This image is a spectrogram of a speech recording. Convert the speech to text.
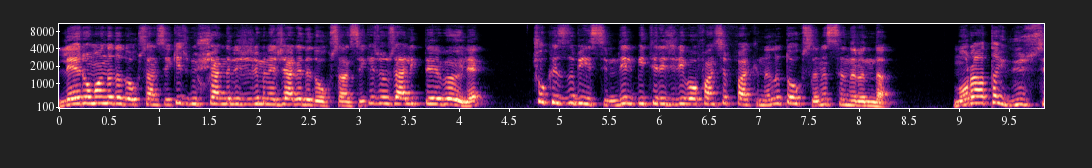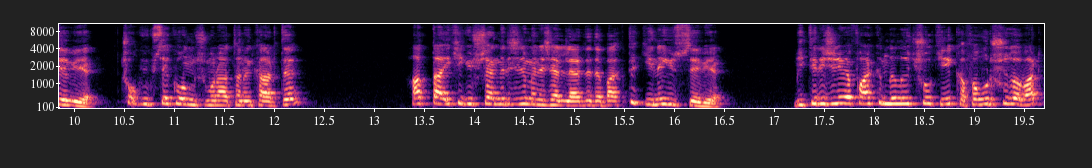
L Roman'da da 98, güçlendiricili menajerde de 98. Özellikleri böyle. Çok hızlı bir isim değil. Bitiriciliği ve ofansif farkındalığı 90'ın sınırında. Morata 100 seviye. Çok yüksek olmuş Morata'nın kartı. Hatta iki güçlendiricili menajerlerde de baktık yine 100 seviye. Bitiriciliği ve farkındalığı çok iyi. Kafa vuruşu da var.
